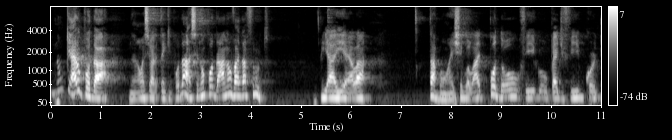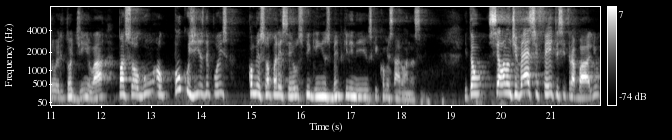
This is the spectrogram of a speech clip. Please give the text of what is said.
não quero podar. Não, a senhora tem que podar, se não podar, não vai dar fruto. E aí ela, tá bom, aí chegou lá e podou o figo, o pé de figo, cortou ele todinho lá. Passou algum, poucos dias depois, começou a aparecer os figuinhos bem pequenininhos que começaram a nascer. Então, se ela não tivesse feito esse trabalho,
